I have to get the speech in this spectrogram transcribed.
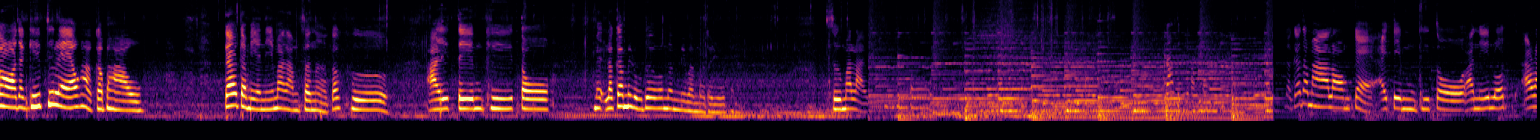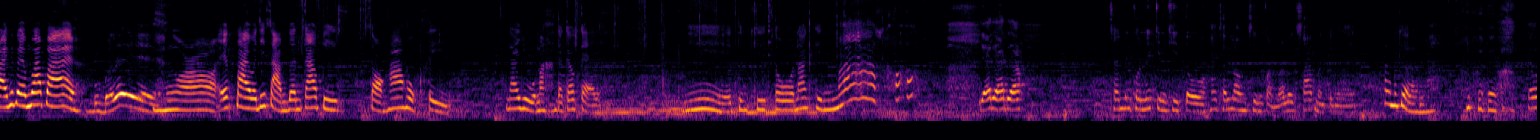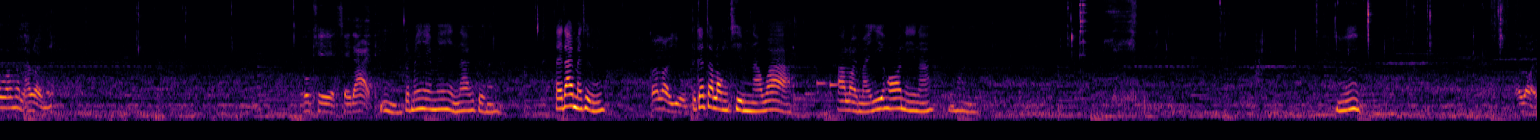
ต่อจากคลิปที่แล้วค่ะกะเพราแก้วจะมีอันนี้มานำเสนอก็คือ ไอติมคีโตไม่แล้วก็ไม่รู้ด้วยว่ามันมีวันหมดอายุปะนะซื้อมาหลาย90กรัมเดี๋ยวก็จะมาลองแกะไอติมคีโต อันนี้รสอะไรพี่เปรมว่าไปบูเบอร์เล่งอเอ็กปลายวันที่ 3 เดือน 9 ปี 2564ได้อยู่มาเดี๋ยวแก้วแก่เลย นี่ไอติมคีโตน่ากินมาก เดี๋ยวเดี๋ยวเดี๋ยวฉันเป็นคนไม่กินคีโต ให้ฉันลองชิมก่อนว่ารสชาติมันเป็นยังไงมันไม่เกี่ยวอะไรกันวะแล้วว่ามันอร่อยไหมโอเคใช้ได้ อืมจะไม่ไม่เห็นหน้าพี่เปรมนะใช้ได้ไหมายถึง ก็อร่อยอยู่ แต่ก็จะลองชิมนะว่า อร่อยไหมยี่ห้อนี้นะยี่ห้อนี้อืมอร่อย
